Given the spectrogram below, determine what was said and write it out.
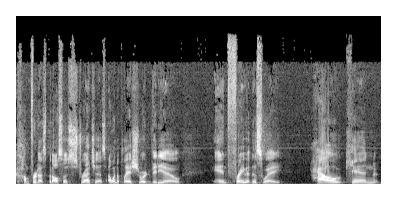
comfort us, but also stretch us, I want to play a short video and frame it this way How can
